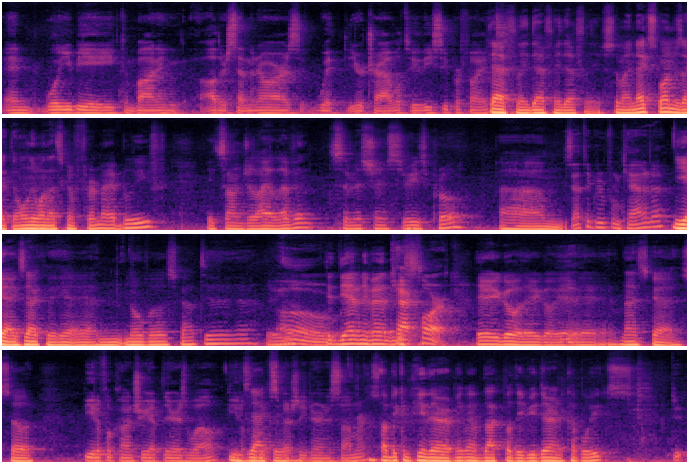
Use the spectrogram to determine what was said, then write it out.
and will you be combining other seminars with your travel to these super fights? definitely, definitely, definitely. So my next one is like the only one that's confirmed, I believe. It's on July 11th, Submission Series Pro. Um, Is that the group from Canada? yeah, exactly. Yeah, yeah. Nova Scotia. Yeah, yeah. There you Oh, go. They, they had an event. Cat Clark. There you go. There you go. Yeah. yeah, yeah. Nice guy. So beautiful country up there as well. Beautiful, Exactly. especially during the summer. So I'll be competing there. Make my black belt debut there in a couple weeks. Do-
